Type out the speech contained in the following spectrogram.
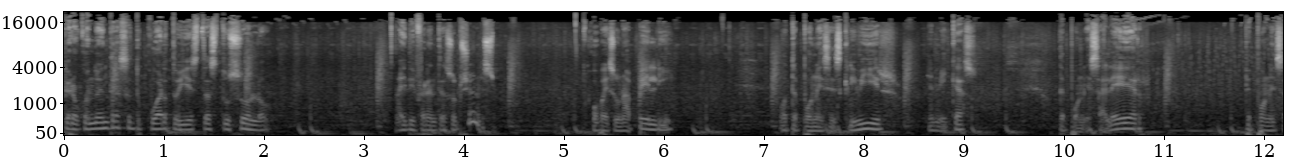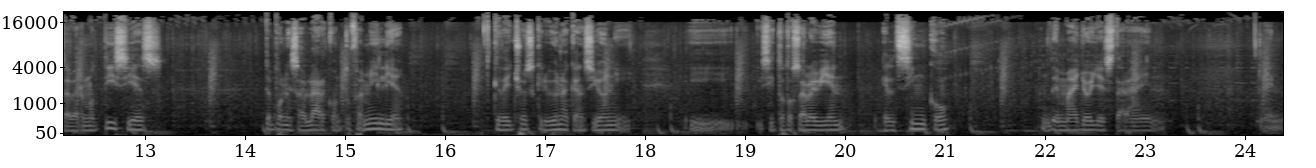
Pero cuando entras a tu cuarto y estás tú solo, hay diferentes opciones. O ves una peli, o te pones a escribir, en mi caso. Te pones a leer, te pones a ver noticias, te pones a hablar con tu familia. Que de hecho escribí una canción y, y, y si todo sale bien, el 5 de mayo ya estará en, en,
